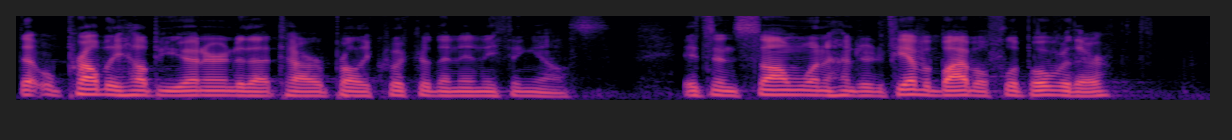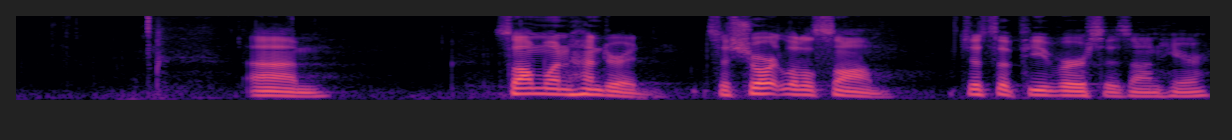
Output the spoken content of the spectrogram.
that will probably help you enter into that tower probably quicker than anything else. It's in Psalm 100. If you have a Bible, flip over there. Um, psalm 100. It's a short little psalm, just a few verses on here.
